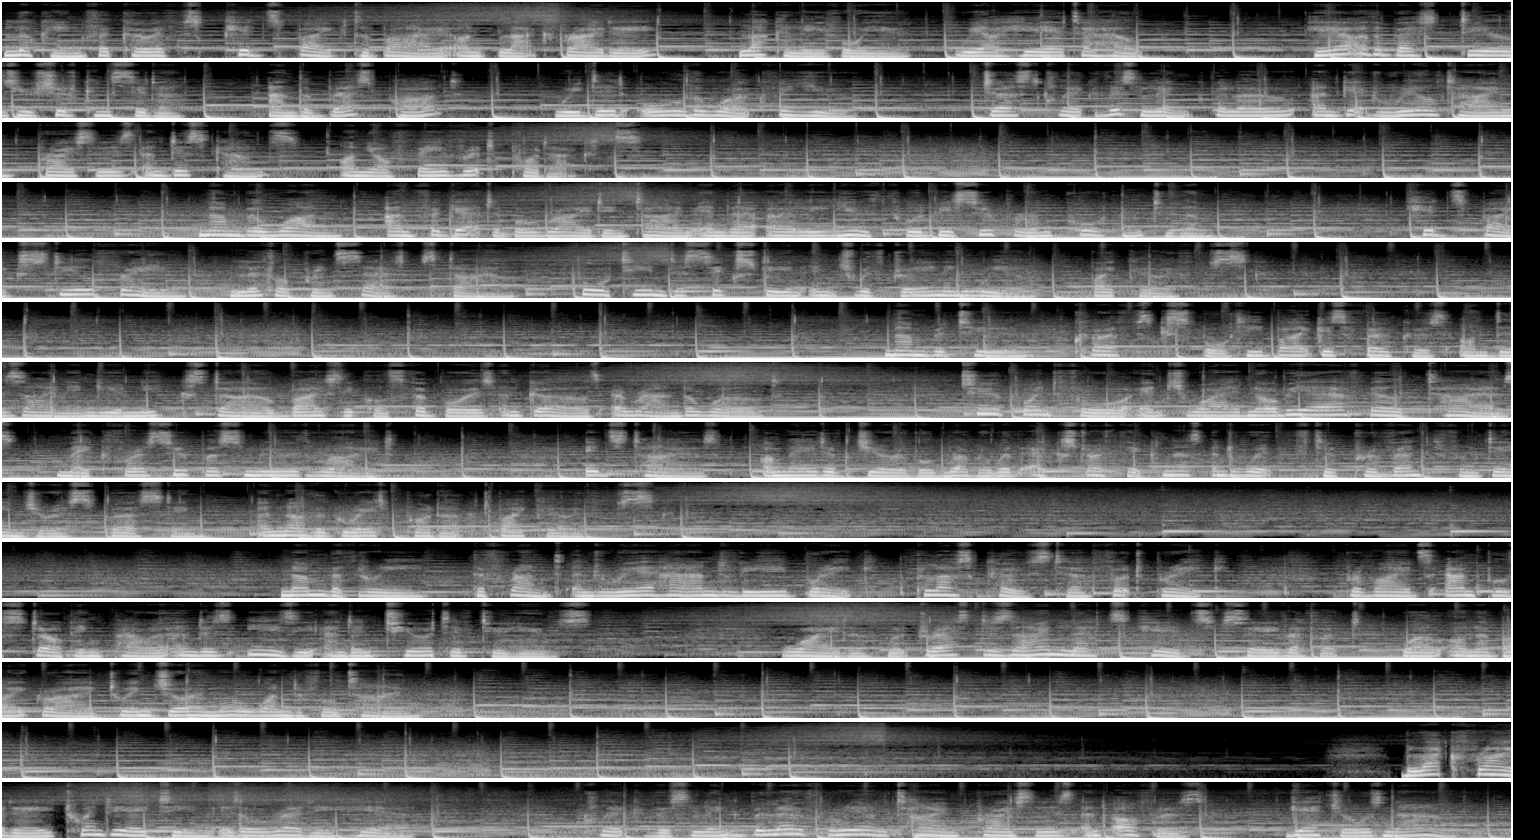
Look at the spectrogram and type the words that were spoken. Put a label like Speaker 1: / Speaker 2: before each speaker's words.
Speaker 1: Looking for COEWSKE kids bike to buy on Black Friday? Luckily for you, we are here to help. Here are the best deals you should consider. And the best part? We did all the work for you. Just click this link below and get real-time prices and discounts on your favorite products. Number 1, unforgettable riding time in their early youth would be super important to them. Kids Bike Steel Frame, Little Princess Style, 14 to 16 inch with training wheel, by COEWSKE. Number 2, COEWSKE Sporty Bike is focused on designing unique style bicycles for boys and girls around the world. 2.4-inch wide knobby air-filled tires, make for a super smooth ride. Its tires are made of durable rubber with extra thickness and width to prevent from dangerous bursting, another great product by COEWSKE. Number 3, the front and rear hand V-brake, plus coaster foot brake. Provides ample stopping power and is easy and intuitive to use. Wider footrest design lets kids save effort while on a bike ride to enjoy more wonderful time. Black Friday 2018 is already here. Click this link below for real-time prices and offers. Get yours now.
